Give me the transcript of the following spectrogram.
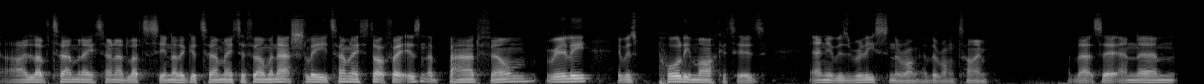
I love Terminator and I'd love to see another good Terminator film. And actually, Terminator Dark Fate isn't a bad film, really. It was poorly marketed and it was released in the wrong at the wrong time. That's it. And um,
